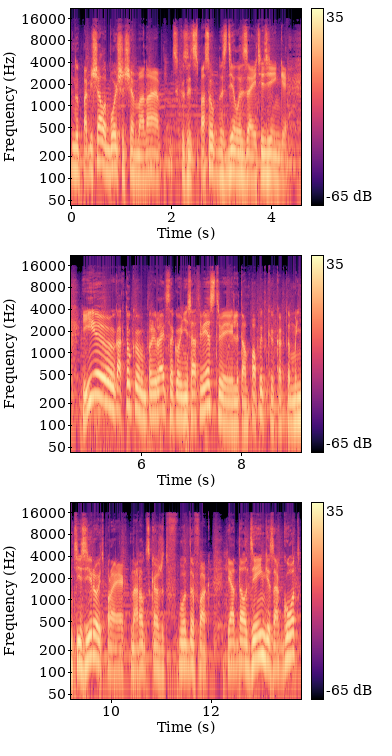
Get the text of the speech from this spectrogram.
ну, пообещала больше, чем она, так сказать, способна сделать за эти деньги. И как только проявляется такое несоответствие или там попытка как-то монетизировать проект, народ скажет, what the fuck, я отдал деньги за год,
